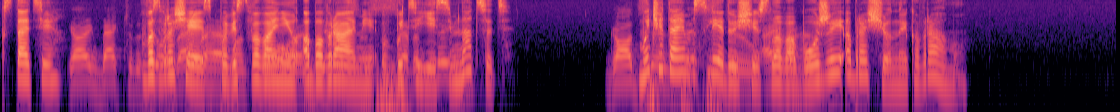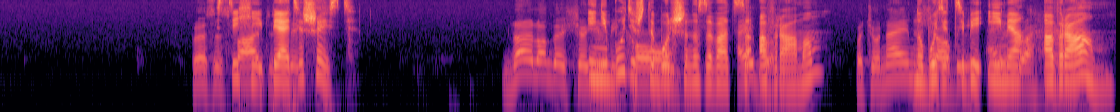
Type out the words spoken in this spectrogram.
Кстати, возвращаясь к повествованию об Аврааме в Бытие 17, мы читаем следующие слова Божии, обращенные к Аврааму. Стихи 5 и 6. «И не будешь ты больше называться Авраамом, но будет тебе имя Авраам.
